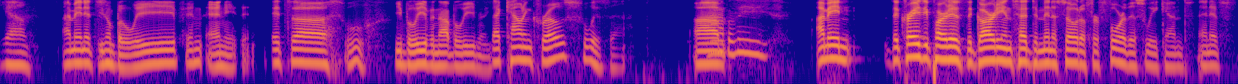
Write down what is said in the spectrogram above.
yeah. I mean, it's You don't believe in anything. it's uh ooh. You believe in not believing. Is that counting crows? Who is that? I Um, believe. I mean, the crazy part is the Guardians head to Minnesota for four this weekend, and if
